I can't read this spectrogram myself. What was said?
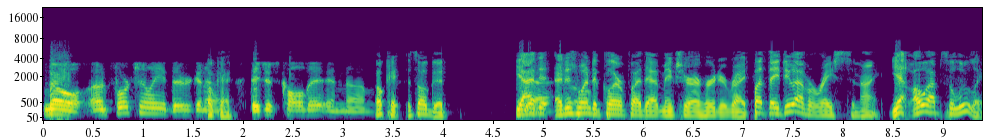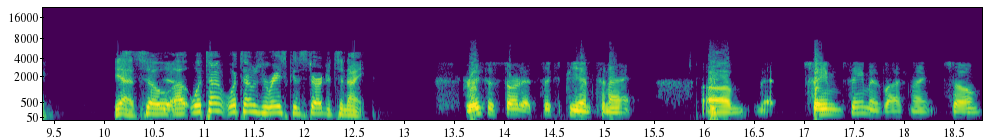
No, unfortunately, they're gonna. Okay. They just called it, and um, Okay, it's all good. Yeah, I, Yeah, did, I just so- wanted to clarify that, make sure I heard it right. But they do have a race tonight. Yeah. Oh, absolutely. Yeah. So, Yeah. Uh, what time? What time's the race get started tonight? races start at 6 p.m. tonight. Um, same same as last night. So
